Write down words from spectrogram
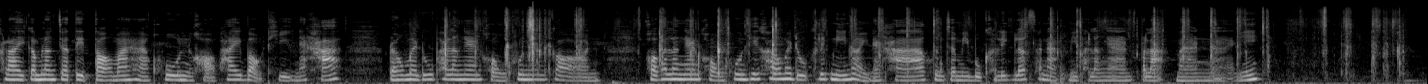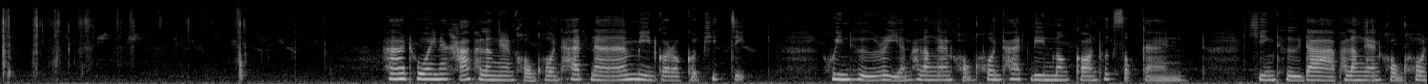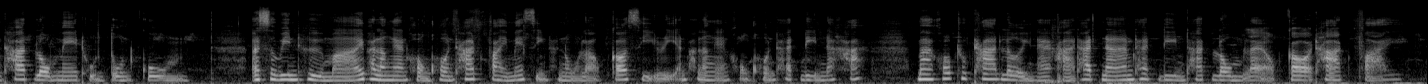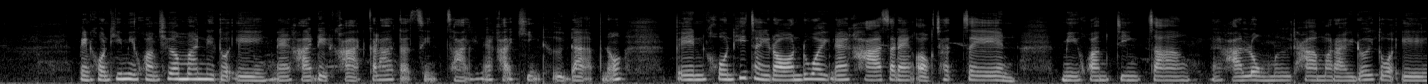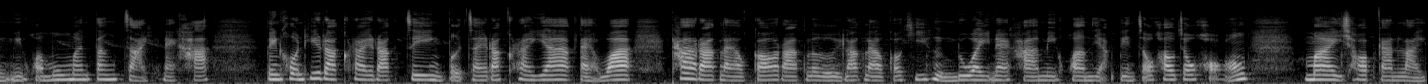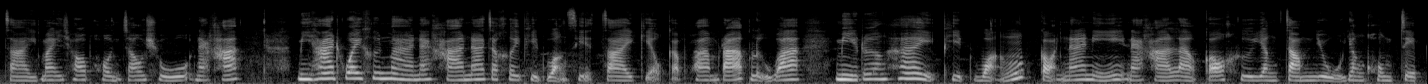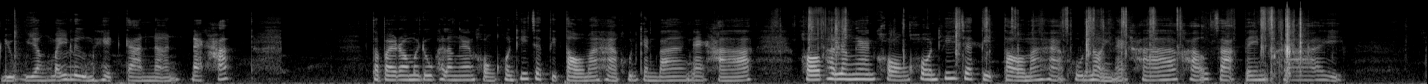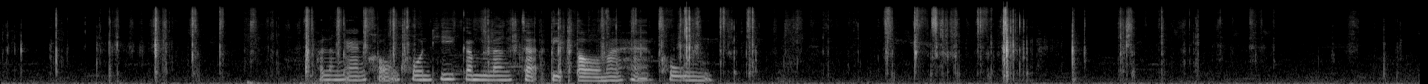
ใครกำลังจะติดต่อมาหาคุณขอไพ่บอกทีนะคะ เรามาดูพลังงานของคุณกันก่อน ขอพลังงานของคุณที่เข้ามาดูคลิปนี้หน่อยนะคะ คุณจะมีบุคลิกลักษณะมีพลังงานประมาณไหนห้าถ้วยนะคะ พลังงานของคนธาตุน้ำมีนกรกฎพิจิกควีนถือเหรียญพลังงานของคนธาตุดินมังกรพฤกษกัน คิงถือดาพลังงานของคนธาตุลมเมถุนตูนกุม อัศวินถือไม้พลังงานของคนธาตุไฟเมษสิงธนูแล้วก็สี่เหรียญพลังงานของคนธาตุดินนะคะ มาครบทุกธาตุเลยนะคะธาตุน้ำธาตุดินธาตุลมแล้วก็ธาตุไฟ เป็นคนที่มีความเชื่อมั่นในตัวเองนะคะ เด็ดขาดกล้าตัดสินใจนะคะขิงถือดาบเนาะเป็นคนที่ใจร้อนด้วยนะคะ แสดงออกชัดเจนมีความจริงจังนะคะ ลงมือทำอะไรด้วยตัวเอง มีความมุ่งมั่นตั้งใจนะคะ เป็นคนที่รักใครรักจริง เปิดใจรักใครยาก แต่ว่าถ้ารักแล้วก็รักเลย รักแล้วก็ขี้หึงด้วยนะคะ มีความอยากเป็นเจ้าเข้าเจ้าของ ไม่ชอบการหลายใจ ไม่ชอบคนเจ้าชู้นะคะ มีห้าถ้วยขึ้นมานะคะ น่าจะเคยผิดหวังเสียใจเกี่ยวกับความรัก หรือว่ามีเรื่องให้ผิดหวังก่อนหน้านี้นะคะ แล้วก็คือยังจำอยู่ยังคงเจ็บอยู่ยังไม่ลืมเหตุการณ์นั้นนะคะต่อไปเรามาดูพลังงานของคนที่จะติดต่อมาหาคุณกันบ้างนะคะ ขอพลังงานของคนที่จะติดต่อมาหาคุณหน่อยนะคะ เขาจะเป็นใคร พลังงานของคนที่กำลังจะติดต่อมาหาคุณ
